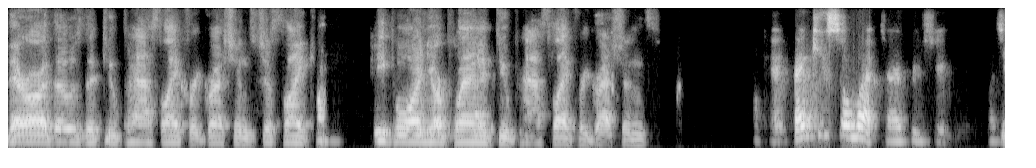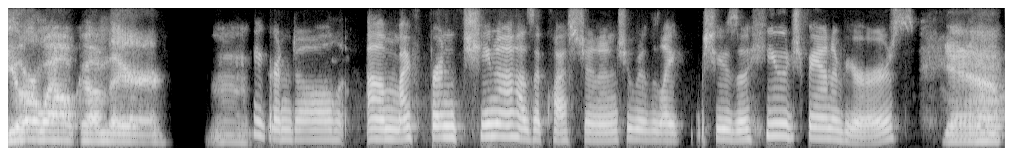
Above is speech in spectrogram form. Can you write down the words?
There are those that do past life regressions, just like people on your planet do past life regressions. Okay, thank you so much. I appreciate it. You're welcome there. Mm. Hey, Grindal. Um, my friend China has a question, and she would like. She's a huge fan of yours. Yeah.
